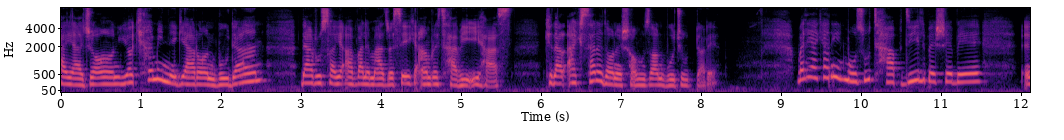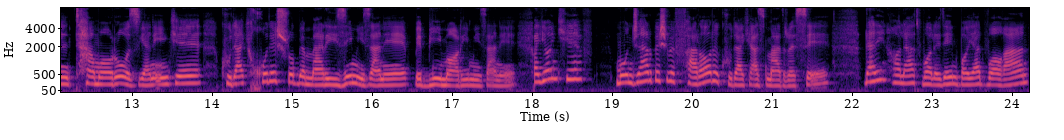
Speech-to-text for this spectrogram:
هیجان یا کمی نگران بودن در روزهای اول مدرسه یک امر طبیعی هست که در اکثر دانش آموزان وجود داره. ولی اگر این موضوع تبدیل بشه به تمارز یعنی اینکه کودک خودش رو به مریضی می‌زنه به بیماری می‌زنه و یا اینکه منجر بشه به فرار کودک از مدرسه. در این حالت والدین باید واقعا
